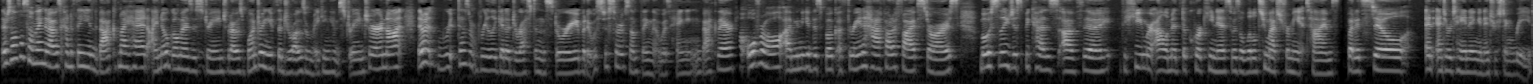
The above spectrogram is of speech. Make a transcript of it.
There's also something that I was kind of thinking in the back of my head. I know Gomez is strange, but I was wondering if the drugs were making him stranger or not. It doesn't really get addressed in the story, but it was just sort of something that was hanging back there. Overall, I'm gonna give this book a three and a half out of five stars, mostly just because of the, the humor element, the quirkiness was a little too much for me at times, but it's still an entertaining and interesting read.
